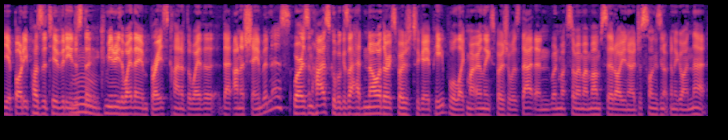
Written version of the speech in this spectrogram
yeah, body positivity and just the community, the way they embrace kind of the way that that unashamedness. Whereas in high school, because I had no other exposure to gay people, like my only exposure was that. And when my, so when my mum said, "Oh, you know, just as long as you're not going to go in that,"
